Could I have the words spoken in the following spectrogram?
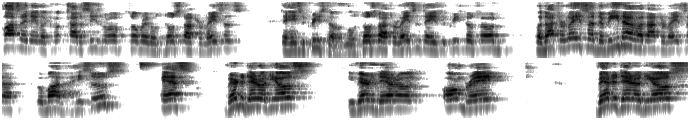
clase del catecismo sobre los dos naturalezas de Jesucristo. Los dos naturalezas de Jesucristo son la naturaleza divina la naturaleza humana. Jesús es verdadero Dios y verdadero hombre, verdadero Dios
